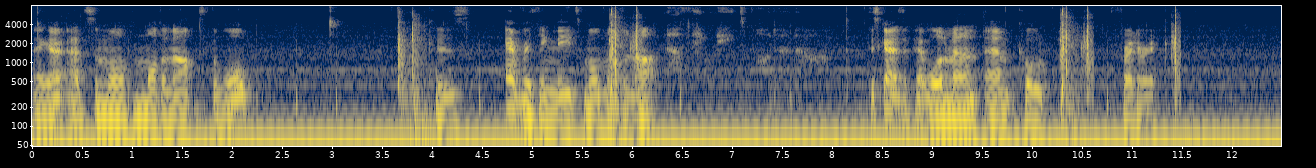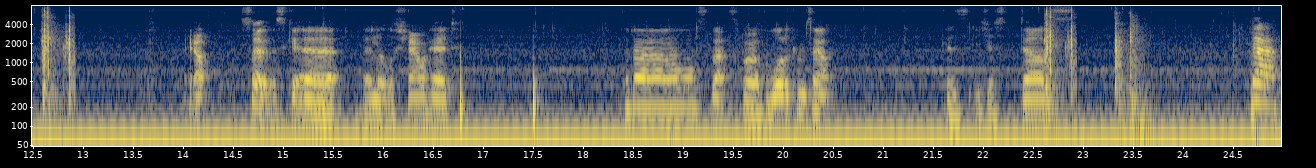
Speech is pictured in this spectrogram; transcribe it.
There you go. Add some more modern art to the wall because everything needs more modern art. Nothing needs modern art. This guy has a pet watermelon um, called Frederick. Yep. So let's get a, a little shower head. Ta-da! So that's where the water comes out. Because it just does. Ah!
